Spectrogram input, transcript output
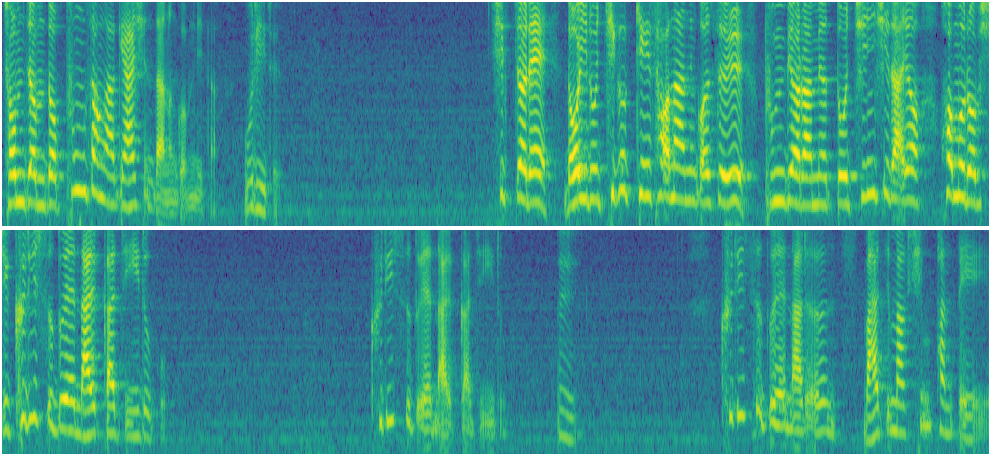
점점 더 풍성하게 하신다는 겁니다. 우리를. 10절에 너희로 지극히 선한 것을 분별하며 또 진실하여 허물 없이 그리스도의 날까지 이르고 그리스도의 날까지 이르고 예. 그리스도의 날은 마지막 심판 때예요.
